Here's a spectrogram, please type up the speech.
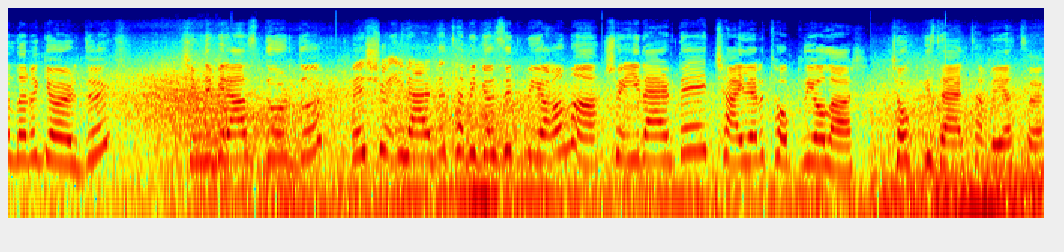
Çay tarlaları gördük. Şimdi biraz durduk ve şu ileride tabi gözükmüyor ama şu ileride çayları topluyorlar. Çok güzel tabiatı.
